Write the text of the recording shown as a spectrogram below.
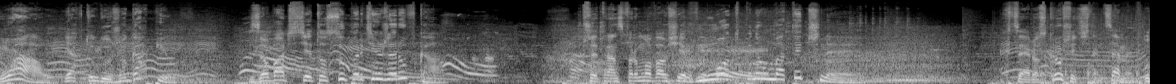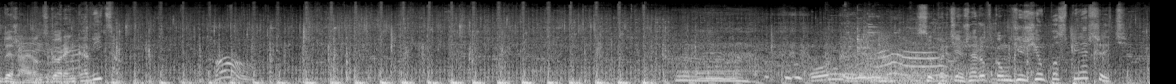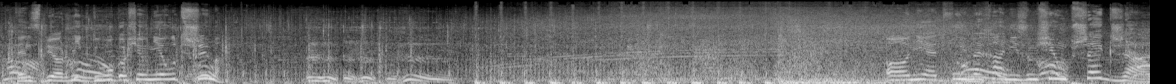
Wow, jak tu dużo gapiów. Zobaczcie, to super ciężarówka. Przetransformował się w młot pneumatyczny. Chce rozkruszyć ten cement, uderzając go rękawicą. Super ciężarówką musisz się pospieszyć. Ten zbiornik długo się nie utrzyma. O nie, twój mechanizm się przegrzał.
